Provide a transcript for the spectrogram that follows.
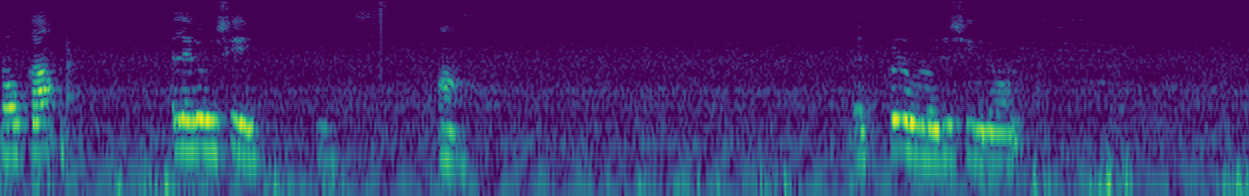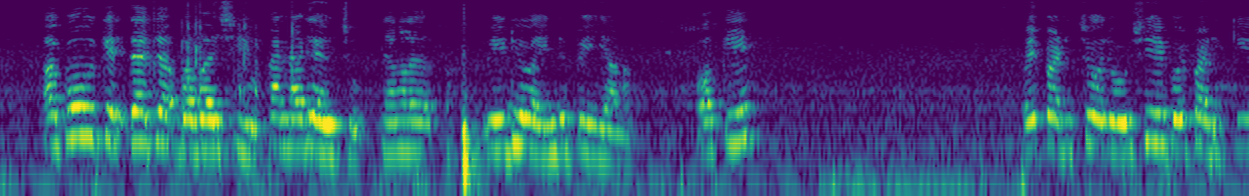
നോക്കാം. അല്ല രോഷി? ആ. എപ്പോഴും ഉള്ളൊരു ശീലമാണ്. അപ്പോൾ ഓക്കെ ടാറ്റ ബബായ് ഷിയു കണ്ണാടി അയച്ചു ഞങ്ങൾ വീഡിയോ വൈൻഡപ്പ് ചെയ്യണം. ഓക്കെ പോയി പഠിച്ചോ രോഷിയെ പോയി പഠിക്ക്.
